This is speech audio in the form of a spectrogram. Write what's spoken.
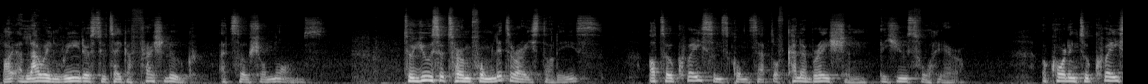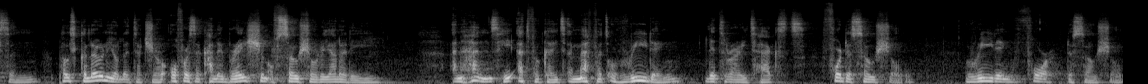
by allowing readers to take a fresh look at social norms. To use a term from literary studies, Ato Quayson's concept of calibration is useful here. According to Quayson, postcolonial literature offers a calibration of social reality, and hence he advocates a method of reading literary texts for the social, reading for the social,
